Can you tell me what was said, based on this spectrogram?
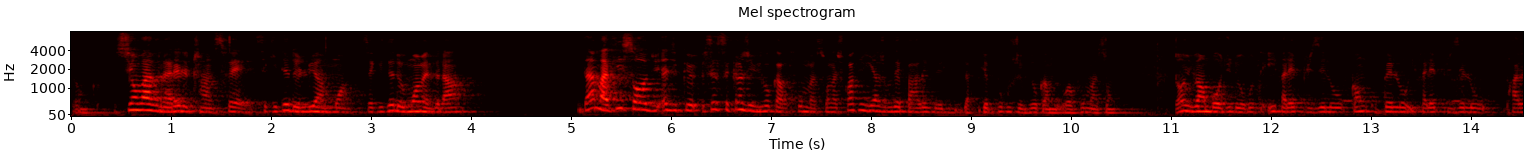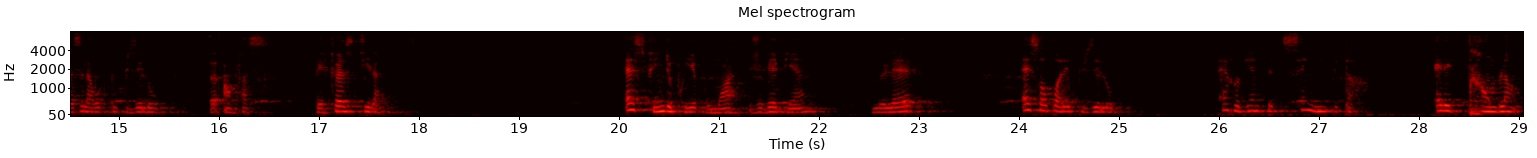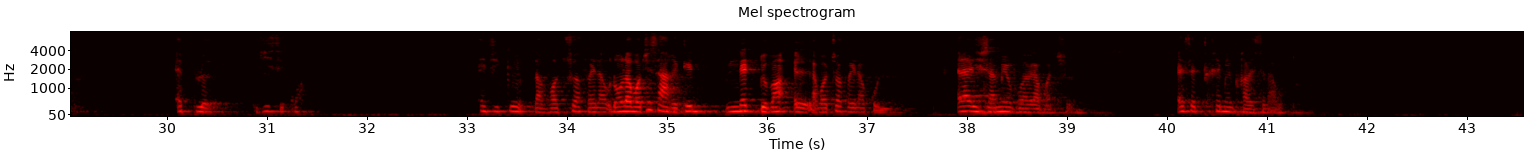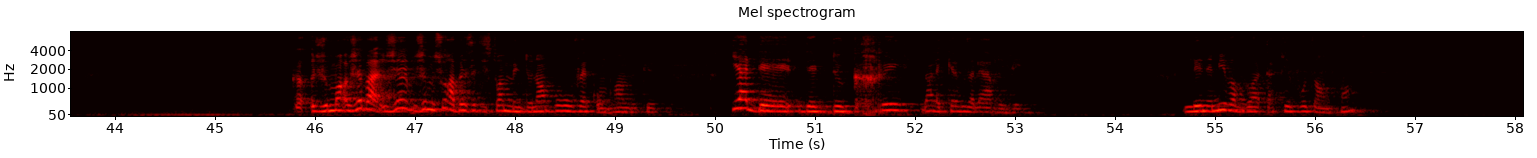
Donc, si on va regarder le transfert, c'est quitté de lui à moi, c'est quitté de moi maintenant. Dans ma fille sort du... Elle dit que... C'est quand je vis au Carrefour Maçon. je crois qu'hier, je vous ai parlé de l'époque où je vis au Carrefour Maçon. Donc, il va en bordure de route. Il fallait puiser l'eau. Quand on coupait l'eau, il fallait puiser l'eau. Traverser la route pour puiser l'eau euh, en face. Fait first là. Est-ce fini de prier pour moi? Je vais bien. Je me lève. Elle sort pour aller puiser l'eau. Elle revient peut-être cinq minutes plus tard. Elle est tremblante. Elle pleure. Je dis, c'est quoi? Elle dit que la voiture a failli la... Donc la voiture s'est arrêtée net devant elle. La voiture a failli la connaître. Elle n'a jamais eu un problème avec la voiture. Elle s'est très bien traversée la route. Je, me suis rappelé cette histoire maintenant pour vous faire comprendre que Il y a des degrés dans lesquels vous allez arriver. L'ennemi va vouloir attaquer vos enfants,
